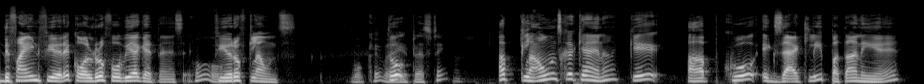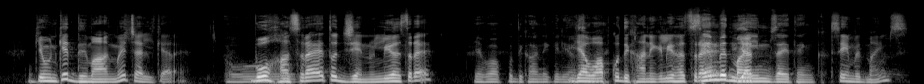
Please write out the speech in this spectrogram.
डिफाइंड फियर है कॉलरोफोबिया कहते हैं इसे. फियर ऑफ़ क्लाउंस ओके तो- वेरी इंटरेस्टिंग अब क्लाउंस का क्या है ना कि आपको एग्जैक्टली exactly पता नहीं है कि उनके दिमाग में चल क्या रहा है। Oh. वो हंस रहा है तो जेनुअनली हंस रहा है। या वो आपको दिखाने के लिए या वो आपको दिखाने के लिए हंस रहा है same with mimes I think same with mimes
